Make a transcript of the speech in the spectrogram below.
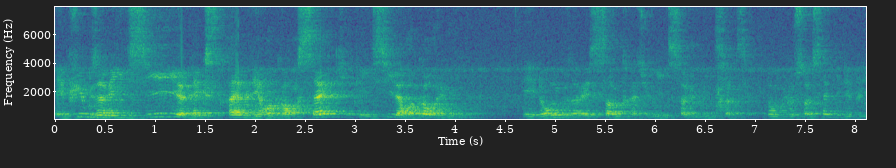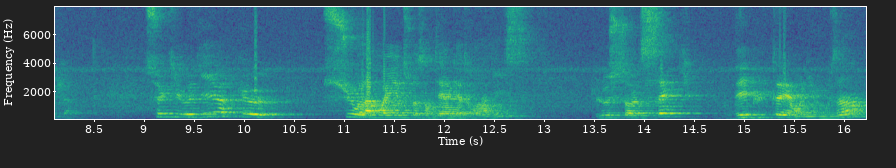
Et puis vous avez ici l'extrême, les records secs, et ici les records humides. Et donc, vous avez sol très humide, sol humide, sol sec. Donc, le sol sec, il débute là. Ce qui veut dire que sur la moyenne 61-90, le sol sec débutait en Limousin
